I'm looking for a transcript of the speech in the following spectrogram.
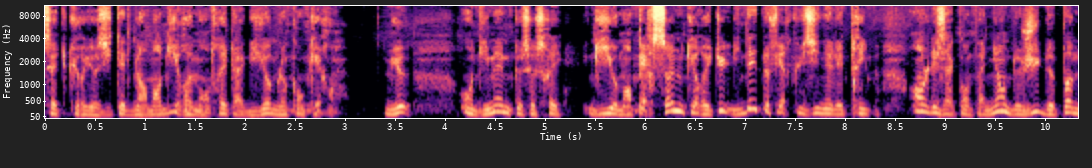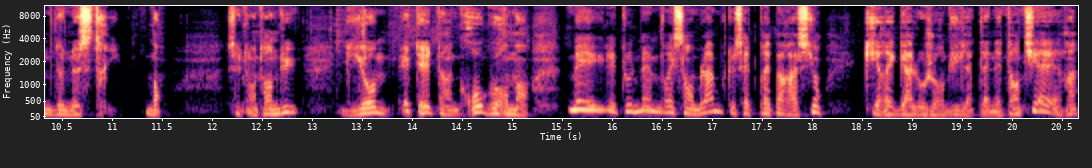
Cette curiosité de Normandie remonterait à Guillaume le Conquérant. Mieux, on dit même que ce serait Guillaume en personne qui aurait eu l'idée de faire cuisiner les tripes en les accompagnant de jus de pomme de Neustrie. Bon, c'est entendu, Guillaume était un gros gourmand, mais il est tout de même vraisemblable que cette préparation qui régale aujourd'hui la planète entière, hein,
